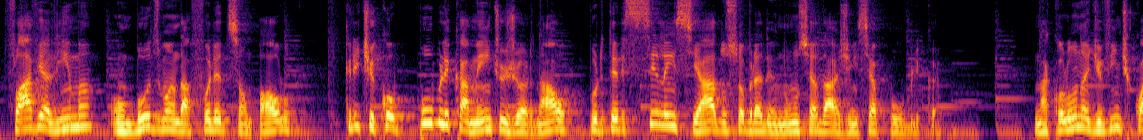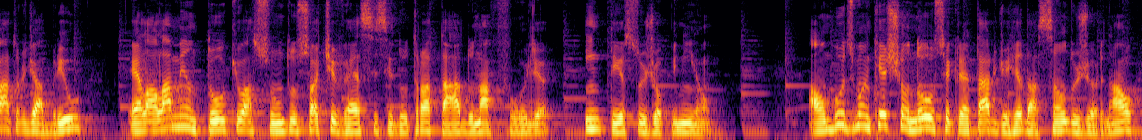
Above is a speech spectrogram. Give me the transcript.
Flávia Lima, ombudsman da Folha de São Paulo, criticou publicamente o jornal por ter silenciado sobre a denúncia da agência pública. Na coluna de 24 de abril, ela lamentou que o assunto só tivesse sido tratado na Folha em textos de opinião. A ombudsman questionou o secretário de redação do jornal,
